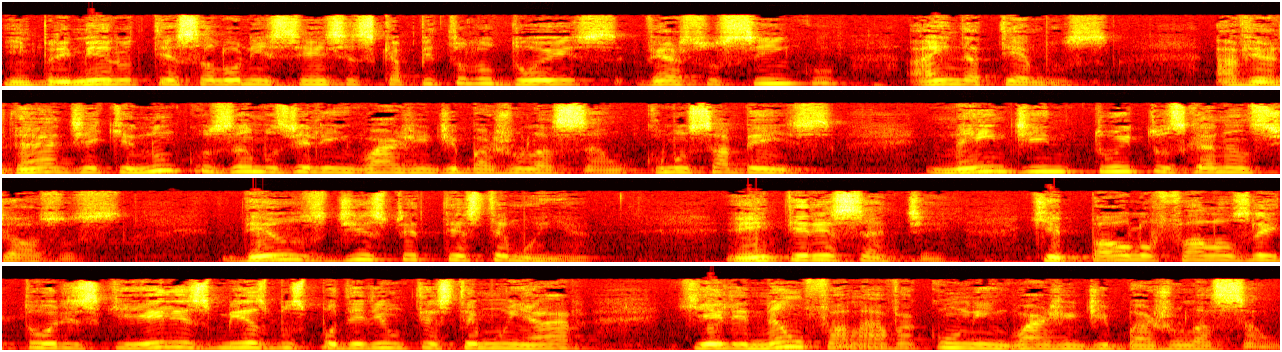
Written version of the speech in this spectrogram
Em 1 Tessalonicenses capítulo 2, verso 5, ainda temos a verdade é que nunca usamos de linguagem de bajulação, como sabeis, nem de intuitos gananciosos. Deus disto é testemunha. É interessante que Paulo fala aos leitores que eles mesmos poderiam testemunhar que ele não falava com linguagem de bajulação.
